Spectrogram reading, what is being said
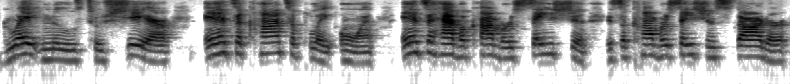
great news to share and to contemplate on and to have a conversation. It's a conversation starter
